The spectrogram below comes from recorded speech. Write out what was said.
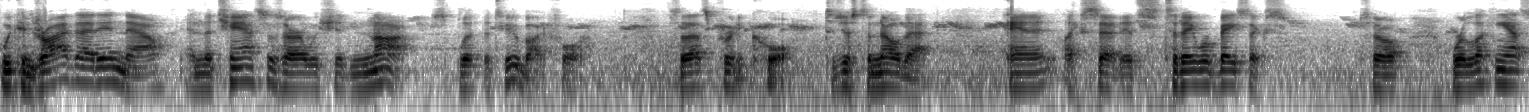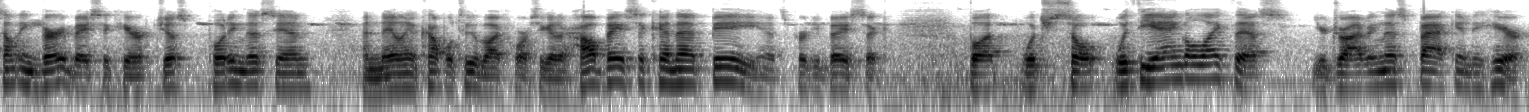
we can drive that in now, and the chances are we should not split the 2x4. So that's pretty cool, to just to know that. And it, like I said, it's today we're basics. So we're looking at something very basic here, just putting this in and nailing a couple 2x4s together. How basic can that be? It's pretty basic. But which so with the angle like this, you're driving this back into here.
